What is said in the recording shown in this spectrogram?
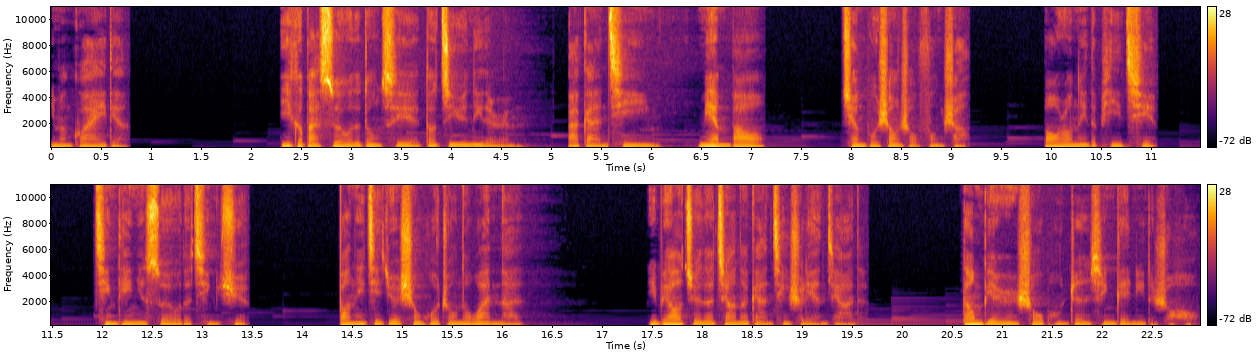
你们乖一点。一个把所有的东西都给予你的人，把感情、面包全部双手奉上，包容你的脾气，倾听你所有的情绪，帮你解决生活中的万难。你不要觉得这样的感情是廉价的。当别人手捧真心给你的时候，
